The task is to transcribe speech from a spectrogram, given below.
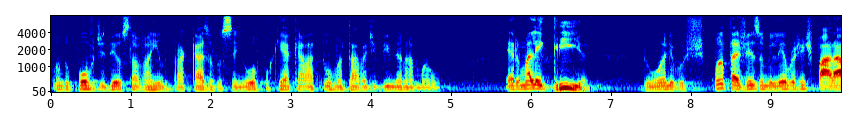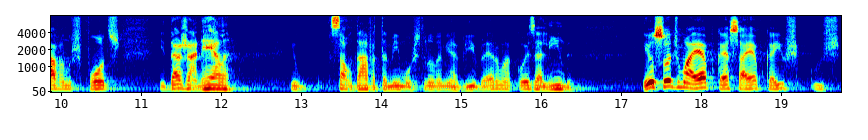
quando o povo de Deus estava indo para a casa do Senhor, porque aquela turma estava de Bíblia na mão. Era uma alegria do ônibus. Quantas vezes eu me lembro, a gente parava nos pontos e da janela eu saudava também mostrando a minha Bíblia. Era uma coisa linda. Eu sou de uma época, essa época aí, os, os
